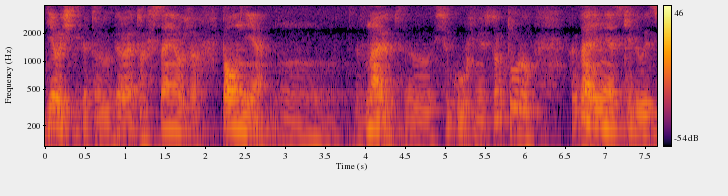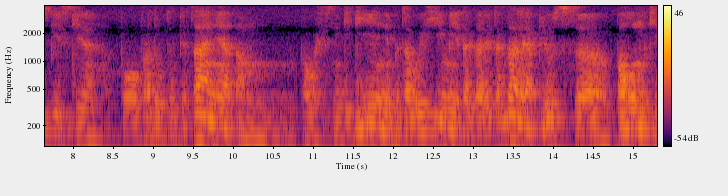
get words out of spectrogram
девочки, которые убирают офис, они уже вполне знают э, всю кухню и структуру. Когда они мне скидывают списки по продуктам питания, там, по офисной гигиене, бытовой химии и так далее, и так далее, плюс э, поломки,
